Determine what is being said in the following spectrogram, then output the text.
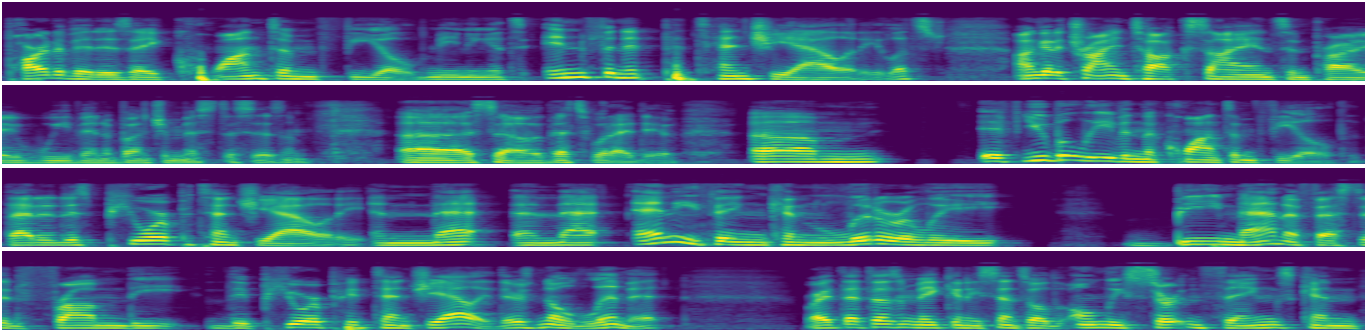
part of it is a quantum field meaning it's infinite potentiality. Let's i'm going to try and talk science and probably weave in a bunch of mysticism. Uh, so that's what i do. Um, if you believe in the quantum field that it is pure potentiality and that and that anything can literally be manifested from the the pure potentiality. There's no limit right? That doesn't make any sense. Oh, only certain things can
